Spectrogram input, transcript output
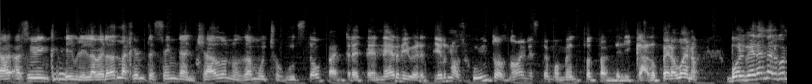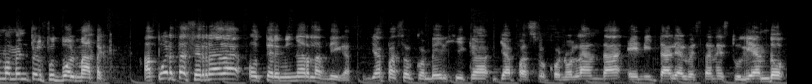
ha, sido increíble. La verdad, la gente se ha enganchado, nos da mucho gusto para entretener, divertirnos juntos, ¿no? En este momento tan delicado. Pero bueno, volverá en algún momento el fútbol, Marc. ¿A puerta cerrada o terminar las ligas? Ya pasó con Bélgica, ya pasó con Holanda, en Italia lo están estudiando.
